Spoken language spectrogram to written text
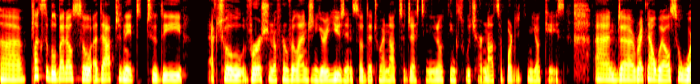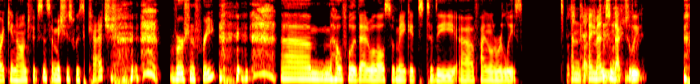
uh, flexible, but also adapting it to the actual version of Unreal Engine you're using so that we're not suggesting, you know, things which are not supported in your case. And uh, right now we're also working on fixing some issues with Catch version free. um, hopefully that will also make it to the uh, final release. That's and I mentioned actually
